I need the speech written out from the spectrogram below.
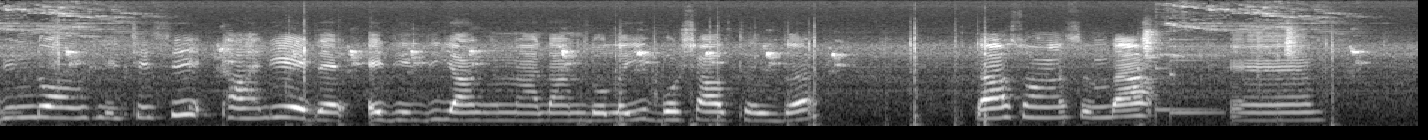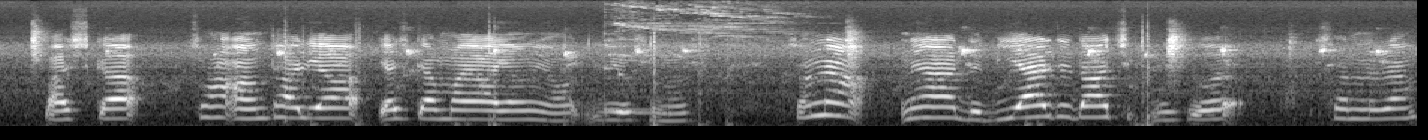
Gündoğmuş ilçesi tahliye edildi yangınlardan dolayı boşaltıldı. Daha sonrasında ee, başka sonra Antalya gerçekten bayağı yanıyor biliyorsunuz. Sonra nerede bir yerde daha çıkmış bu sanırım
